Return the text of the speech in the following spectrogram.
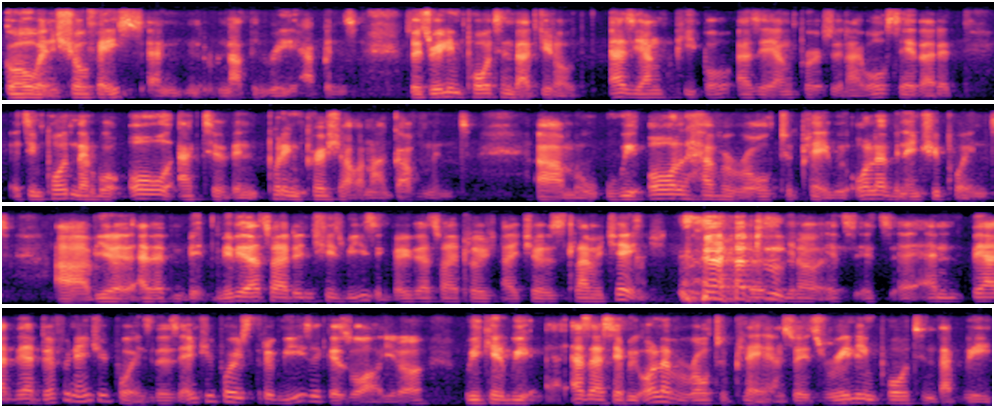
go and show face and nothing really happens. So it's really important that, you know, as young people, as a young person, I will say that it, it's important that we're all active in putting pressure on our government. Um, we all have a role to play. We all have an entry point. Uh, you know, maybe that's why I didn't choose music. Maybe that's why I chose, I chose climate change. because, you know, it's it's and there are, there are different entry points. There's entry points through music as well. You know, we can we as I said, we all have a role to play, and so it's really important that we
